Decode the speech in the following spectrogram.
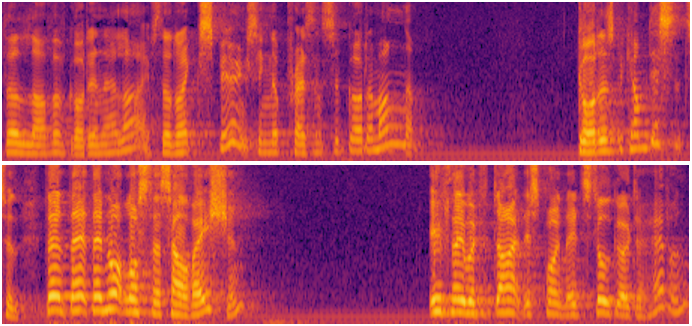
the love of God in their lives. They're not experiencing the presence of God among them. God has become distant to them. They're, they're, they're not lost their salvation. If they were to die at this point, they'd still go to heaven.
